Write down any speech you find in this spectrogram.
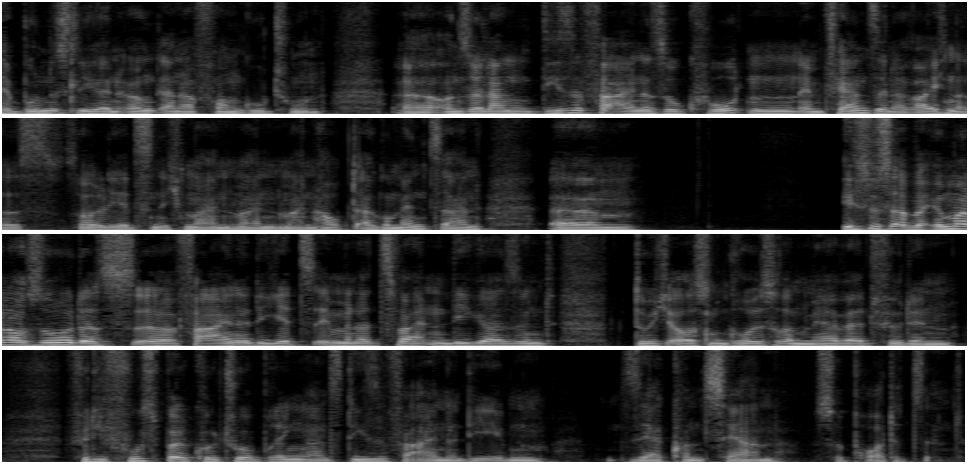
der Bundesliga in irgendeiner Form gut tun. Äh, und solange diese Vereine so Quoten im Fernsehen erreichen, das soll jetzt nicht mein, mein, mein Hauptargument sein, ähm, ist es aber immer noch so, dass äh, Vereine, die jetzt eben in der zweiten Liga sind, durchaus einen größeren Mehrwert für, den, für die Fußballkultur bringen, als diese Vereine, die eben sehr konzern-supported sind.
